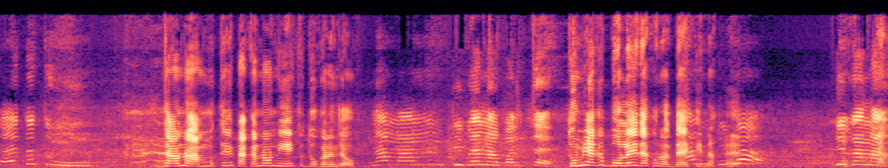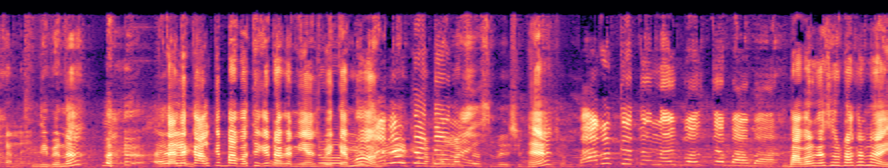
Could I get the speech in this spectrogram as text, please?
তাই তো তুমি। যাও না আম্মু থেকে টাকা নাও নিয়ে একটু দোকানে যাও। না মামি দিবে না বলছে। তুমি আগে বলেই দেখো না দেয় কিনা। দিবে? না। দিবে না? তাহলে কালকে বাবা থেকে টাকা নিয়ে আসবে কেমন? এখানে ভালো লাগতেছে বেশি হ্যাঁ? বাবাকে তো নাই বলছে বাবা। বাবার কাছেও টাকা নাই?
